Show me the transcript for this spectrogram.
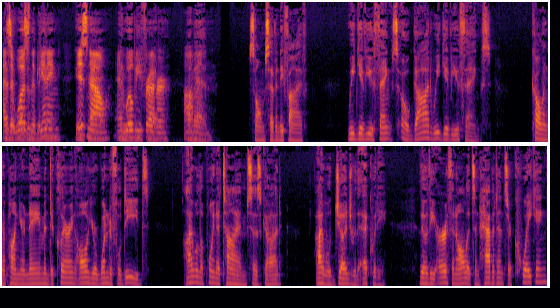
as it was in the beginning, is now, and will be forever. Amen. Psalm 75 We give you thanks, O God, we give you thanks. Calling upon your name and declaring all your wonderful deeds. I will appoint a time, says God. I will judge with equity. Though the earth and all its inhabitants are quaking,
